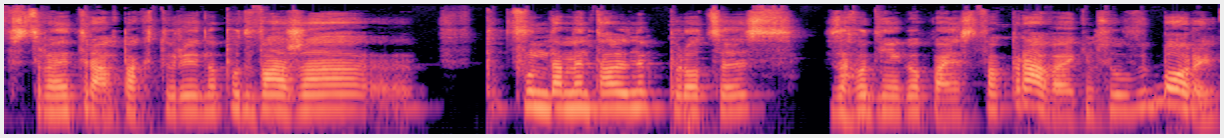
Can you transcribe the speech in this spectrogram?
w stronę Trumpa, który no, podważa e, fundamentalny proces zachodniego państwa prawa, jakim są wybory.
